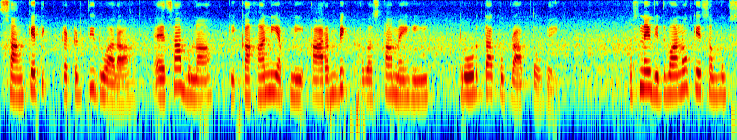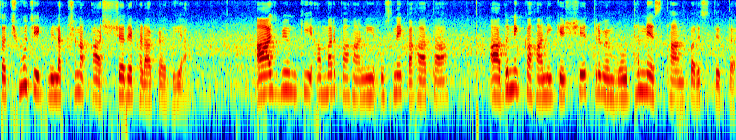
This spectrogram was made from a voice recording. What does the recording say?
सांकेतिक प्रकृति द्वारा ऐसा बुना कि कहानी अपनी आरंभिक अवस्था में ही प्रौढ़ता को प्राप्त हो गई। उसने विद्वानों के सम्मुख सचमुच एक विलक्षण आश्चर्य खड़ा कर दिया। आज भी उनकी अमर कहानी, उसने कहा था, आधुनिक कहानी के क्षेत्र में मूर्धन्य स्थान पर स्थित है।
